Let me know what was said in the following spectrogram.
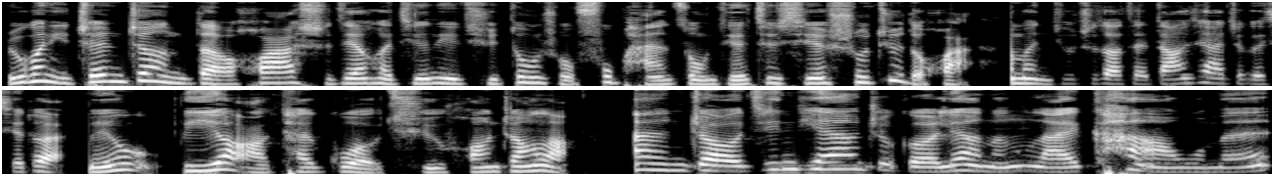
如果你真正的花时间和精力去动手复盘总结这些数据的话，那么你就知道在当下这个阶段没有必要啊，太过去慌张了。按照今天这个量能来看啊，我们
